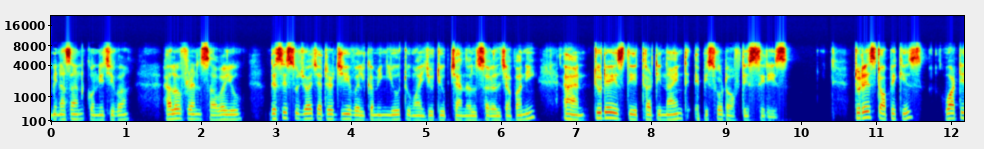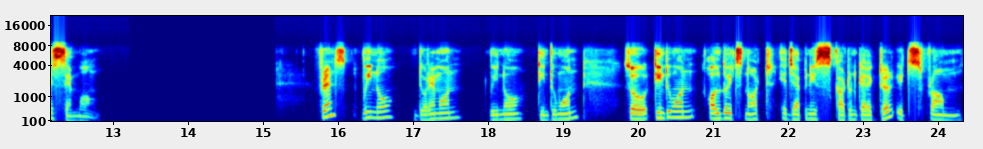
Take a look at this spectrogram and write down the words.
Minasan konnichiwa. Hello friends, how are you? This is Sujoy Chatterjee welcoming you to my YouTube channel Saral Japani and today is the 39th episode of this series. Today's topic is what is Semmong? Friends, we know Doraemon, we know Tintumon. So Tintumon, although it's not a Japanese cartoon character, it's from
